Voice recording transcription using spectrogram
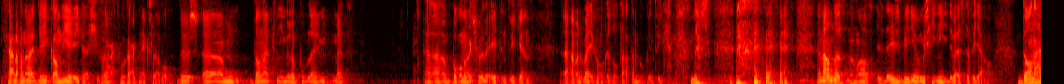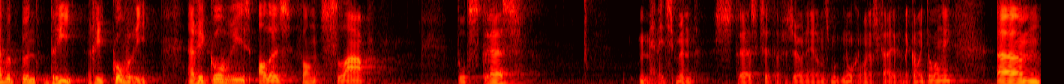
ga ervan uit dat je kan diëten als je vraagt hoe ga ik next level. Dus um, dan heb je niet meer een probleem met uh, willen eten in het weekend. Uh, maar dan ben je gewoon resultaat aan boeken in het weekend. Dus en anders, nogmaals, is deze video misschien niet de beste voor jou. Dan hebben we punt 3, recovery. En recovery is alles van slaap tot stress, management, stress. Ik zet even zo neer, anders moet ik nog langer schrijven. En dat kan ik toch al niet. Um,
